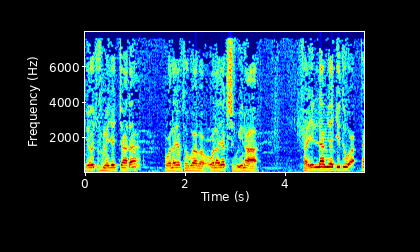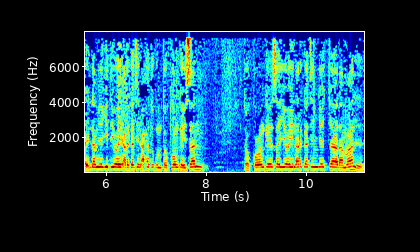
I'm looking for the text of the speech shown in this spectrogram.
يوجف مججادا ولا يفتح بابا ولا يكشف إناء فإن لم يجدوا فإن لم يجد يوهن أرقة أحدكم تكون كيسان تكون كيسان يوهن أرقة ججادا مال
